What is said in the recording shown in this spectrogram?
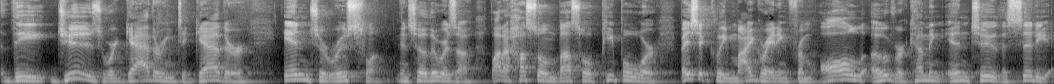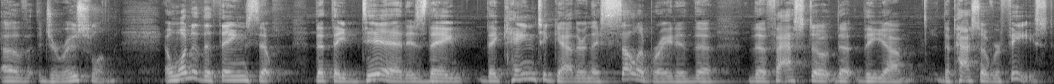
the Jews were gathering together in Jerusalem. And so there was a lot of hustle and bustle. People were basically migrating from all over coming into the city of Jerusalem. And one of the things that that they did is they they came together and they celebrated the the fasto the the uh, the Passover feast.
